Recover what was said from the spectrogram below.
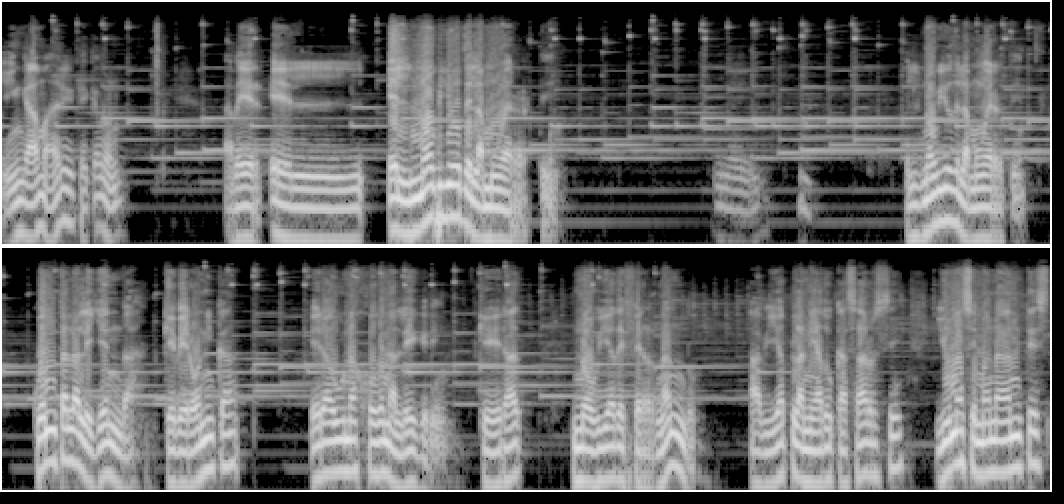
Chinga madre, qué cabrón. A ver, el, el novio de la muerte. El novio de la muerte. Cuenta la leyenda que Verónica era una joven alegre, que era novia de Fernando. Había planeado casarse y una semana antes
